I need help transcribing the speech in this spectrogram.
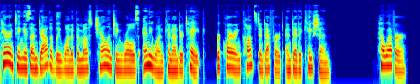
Parenting is undoubtedly one of the most challenging roles anyone can undertake, requiring constant effort and dedication. However,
